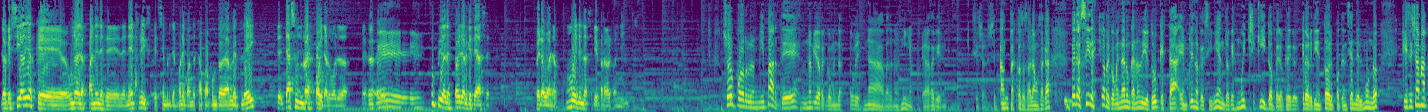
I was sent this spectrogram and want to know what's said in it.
Lo que sí odio es que uno de los paneles de, de Netflix, que siempre te pone cuando estás a punto de darle play, te, te hace un re spoiler, boludo. Eh, Estúpido el spoiler que te hace. Pero bueno, muy linda serie para ver con niños. Yo por mi parte no quiero recomendarles nada para los niños, porque la verdad que, qué sé yo, tantas cosas hablamos acá, pero sí les quiero recomendar un canal de YouTube que está en pleno crecimiento, que es muy chiquito, pero creo, creo que tiene todo el potencial del mundo, que se llama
